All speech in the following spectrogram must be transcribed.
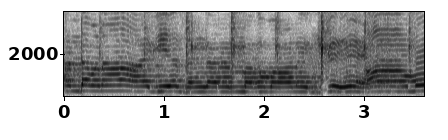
ஆண்டவனாகிய சங்கரன் பகவானுக்கு ஆமோ.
